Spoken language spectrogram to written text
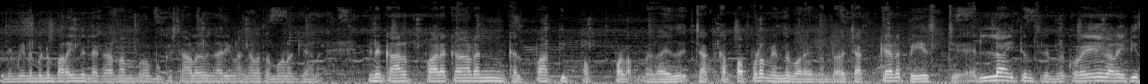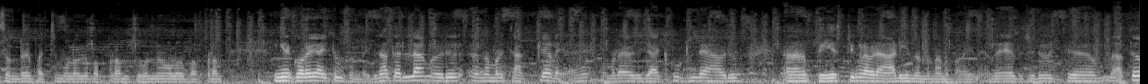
പിന്നെ വീണ്ടും വീണ്ടും പറയുന്നില്ല. കാരണം ബുക്ക് സ്റ്റാളുകളും കാര്യങ്ങളും അങ്ങനെയുള്ള സംഭവങ്ങളൊക്കെയാണ്. പിന്നെ കാൽ പാലക്കാടൻ കൽപ്പാത്തി പപ്പടം അതായത് ചക്കപ്പപ്പടം എന്ന് പറയുന്നുണ്ട്. ചക്കയുടെ പേസ്റ്റ് എല്ലാ ഐറ്റംസിലും കുറേ വെറൈറ്റീസ് ഉണ്ട്. പച്ചമുളക് പപ്പടം ചുവന്ന മുളക് പപ്പടം ഇങ്ങനെ കുറേ ഐറ്റംസ് ഉണ്ട്. ഇതിനകത്തെല്ലാം ഒരു നമ്മുടെ ചക്കയുടെ നമ്മുടെ ഒരു ജാക്ക് ഫ്രൂട്ടിന്റെ ആ ഒരു പേസ്റ്റും കൂടെ അവർ ആഡ് ചെയ്യുന്നുണ്ടെന്നാണ് പറയുന്നത്. അത് ഏകദേശം ഒരു അത്ര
